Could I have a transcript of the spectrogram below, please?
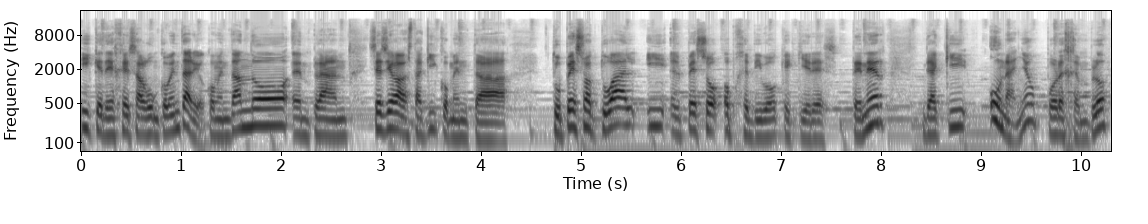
y que dejes algún comentario, comentando en plan, si has llegado hasta aquí, comenta tu peso actual y el peso objetivo que quieres tener de aquí un año, por ejemplo.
